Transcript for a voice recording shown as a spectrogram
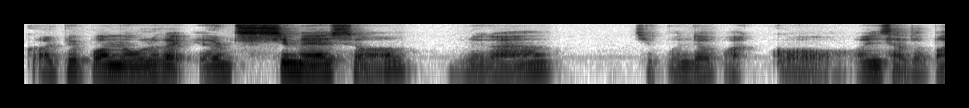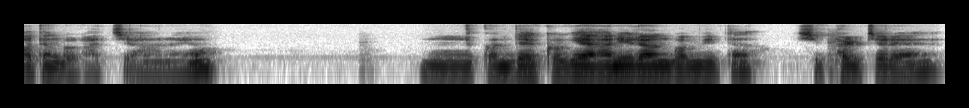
얼핏 보면 우리가 열심히 해서 우리가 직분도 받고 은사도 받은 것 같지 않아요? 음, 근데 그게 아니란 겁니다. 18절에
